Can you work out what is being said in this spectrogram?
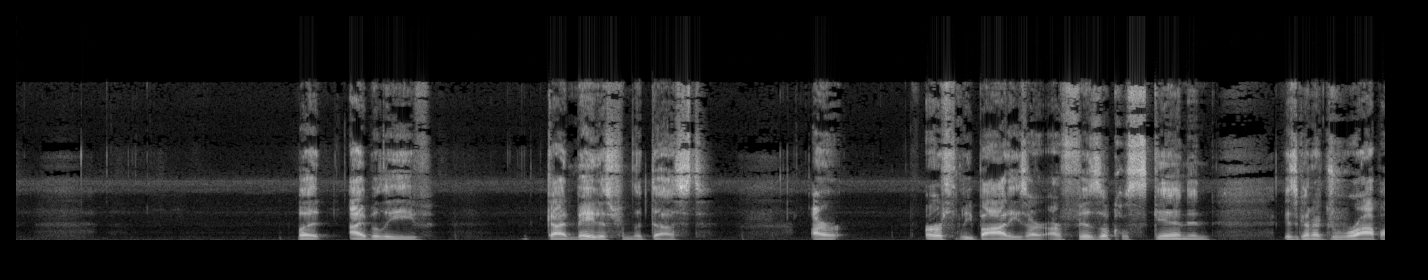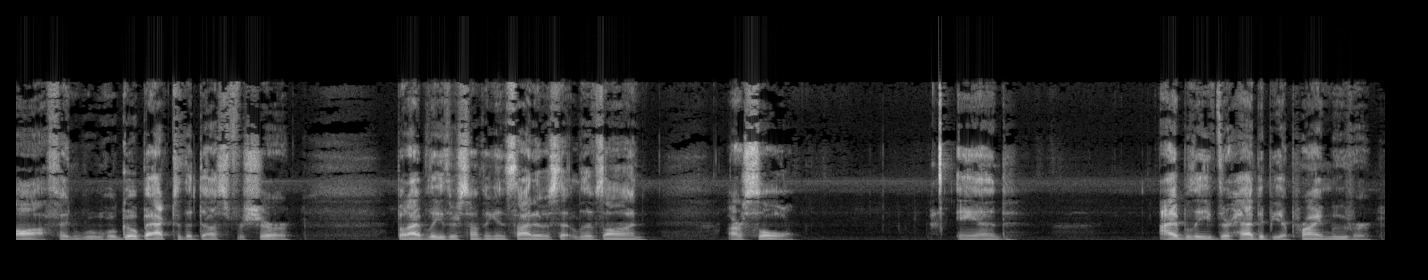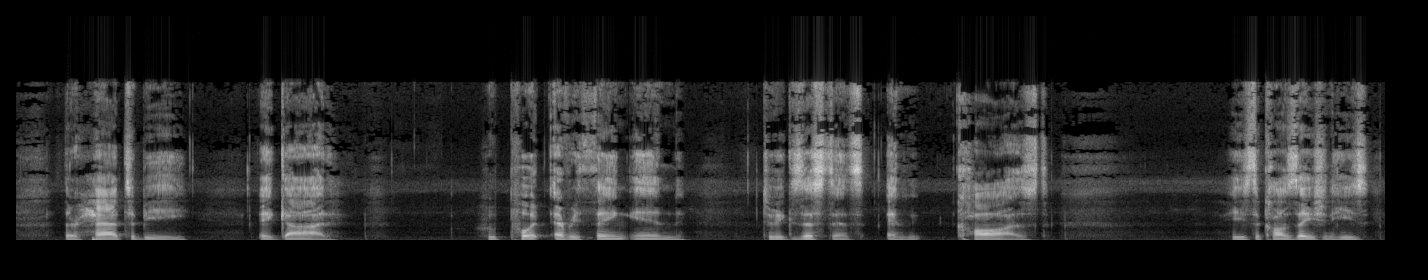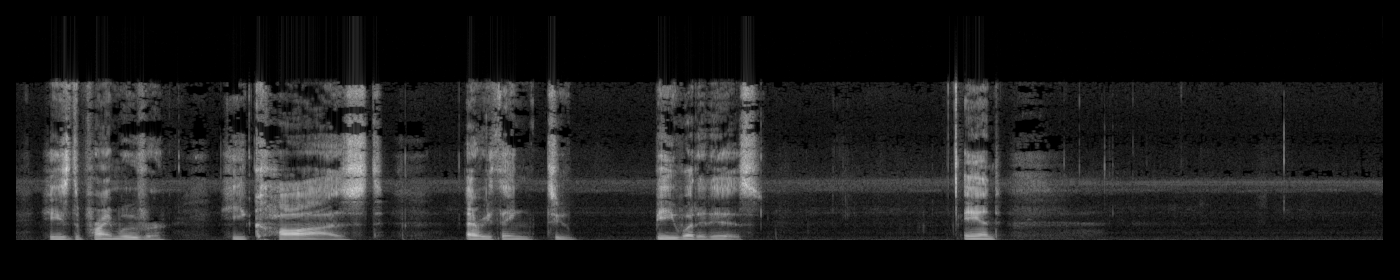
But I believe God made us from the dust. Our earthly bodies, our, our physical skin, and is going to drop off, and we'll, go back to the dust for sure. But I believe there's something inside of us that lives on, our soul. And I believe there had to be a prime mover. There had to be a God who put everything in to existence and caused He's the causation. He's he's the prime mover. He caused everything to be what it is. And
